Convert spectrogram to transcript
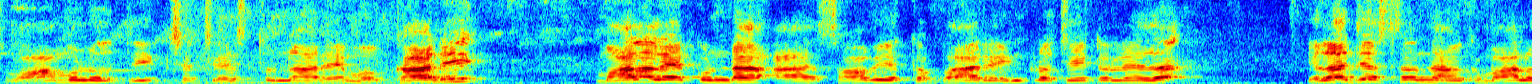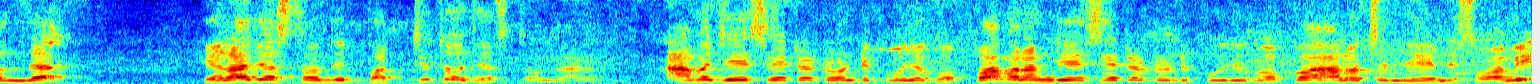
స్వాములు దీక్ష చేస్తున్నారేమో. కానీ మాల లేకుండా ఆ స్వామి యొక్క భార్య ఇంట్లో చేయటం లేదా? ఎలా చేస్తుంది? ఆమెకు మాల ఉందా? ఎలా చేస్తుంది? భక్తితో చేస్తుంది ఆమె. ఆమె చేసేటటువంటి పూజ గొప్ప మనం చేసేటటువంటి పూజ గొప్ప. ఆలోచన చేయండి స్వామి.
